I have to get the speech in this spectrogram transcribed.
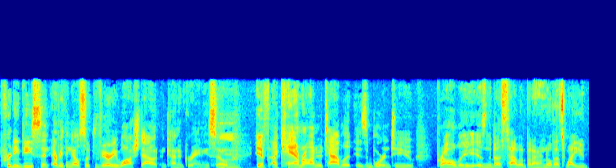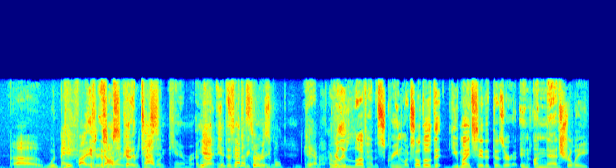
pretty decent. Everything else looked very washed out and kind of grainy. So Mm. if a camera on your tablet is important to you, probably isn't the best tablet. But I don't know that's why you uh, would pay five hundred as long as dollars for a a tablet. decent camera. and Yeah, not- it it's got have a be great. serviceable camera. I really love how the screen looks, although the, you might say that those are in unnaturally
